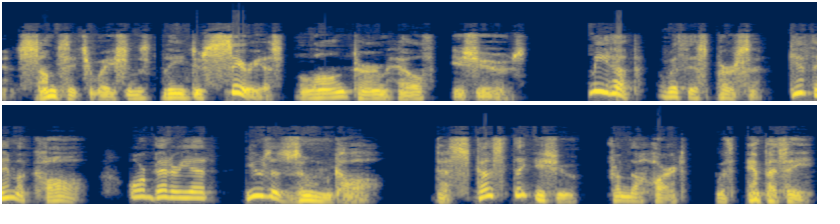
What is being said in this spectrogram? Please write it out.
And some situations lead to serious long-term health issues. Meet up with this person. Give them a call. Or better yet, use a Zoom call. Discuss the issue from the heart with empathy.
